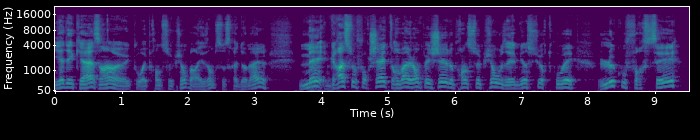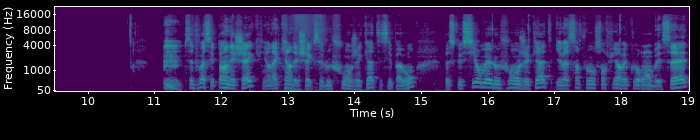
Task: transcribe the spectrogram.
Il y a des cases, hein. il pourrait prendre ce pion par exemple, ce serait dommage. Mais grâce aux fourchettes, on va l'empêcher de prendre ce pion. Vous avez bien sûr trouvé le coup forcé. Cette fois, c'est pas un échec. Il y en a qu'un d'échec, c'est le fou en G4 et c'est pas bon. Parce que si on met le fou en G4, il va simplement s'enfuir avec le roi en B7.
